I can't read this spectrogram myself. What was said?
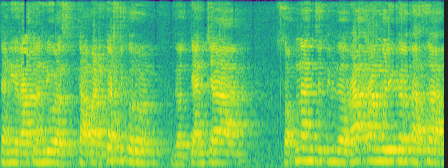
त्यांनी रात्रंदिवस काबाड कष्ट करून जर त्यांच्या स्वप्नांची तुम्ही जर रात रांगोळी करत असाल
